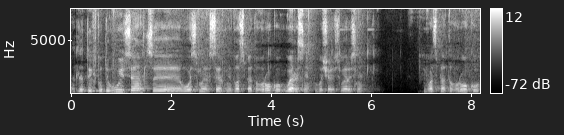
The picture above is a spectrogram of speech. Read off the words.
Для тих, хто дивується, це 8 серпня 25-го року, вересня, вибачаюсь, вересня 25-го року.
